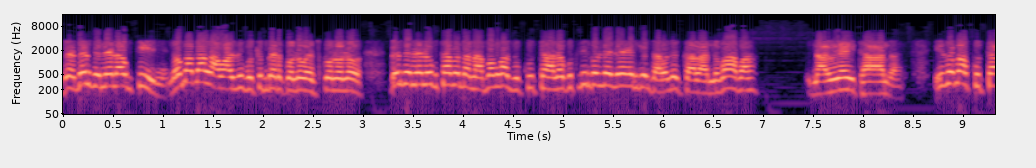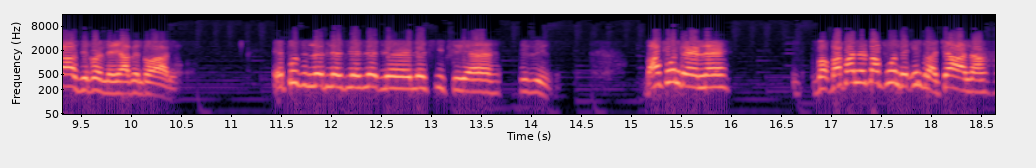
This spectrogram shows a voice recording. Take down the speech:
Be- benzelela ukuthini? Noma bangawazi ukuthi umberego lo wesikolo lo benzelela ukuthi abantwana bakwazi ukukhuthala ukuthi into le engenzako lecala nobaba nayo uyayithanda. Izobakhuthaza into leyo abentwana ephuzini le-six um sizizo bafundele ba- bafanele bafunde indratshana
